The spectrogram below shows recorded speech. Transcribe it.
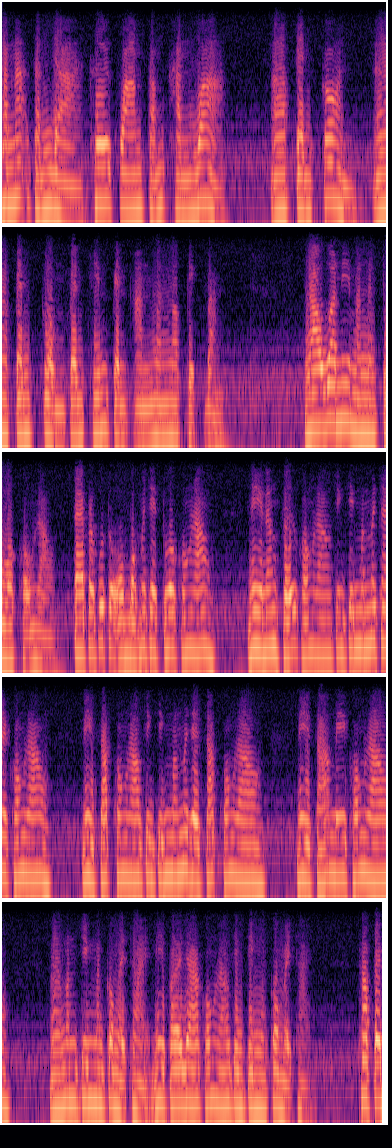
คณะสัญญาคือความสำคัญว่า เป็นก้อนอเป็นกลุ่มเป็นชิ้นเป็นอันมันมาปิดบัง เราว่านี่มันเป็นตัวของเรา แต่พระพุทธองค์บอกไม่ใช่ตัวของเรา นี่หนังสือของเรา จริง ๆ มันไม่ใช่ของเรา นี่ทรัพย์ของเราจริง ๆ มันไม่ใช่ทรัพย์ของเรา นี่สามีของเรามันจริงมันก็ไม่ใช่ นี่ภรรยาของเราจริง ๆ มันก็ไม่ใช่ ถ้าเป็น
